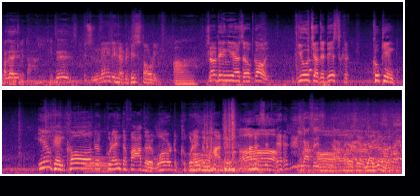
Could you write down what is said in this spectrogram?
이렇게 아, 네. 안쪽에 딱 이렇게.这 It's made have history. 아, 13 years ago, you just this c- cooking. You can call the grandfather or the grandmother. 아. Understand? 一八 C 七 어, 啊。 안녕하세요. 야, 이거는 뭐야?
